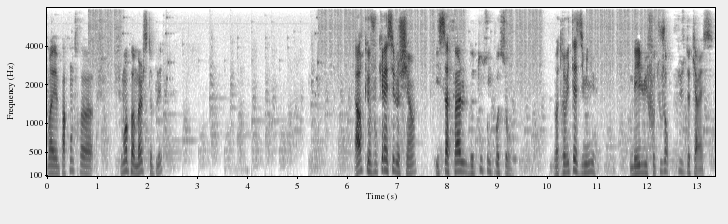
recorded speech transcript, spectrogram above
Ouais, par contre, euh, fais-moi pas mal, s'il te plaît. Alors que vous caressez le chien, il s'affale de tout son poids sur vous. Votre vitesse diminue, mais il lui faut toujours plus de caresses.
